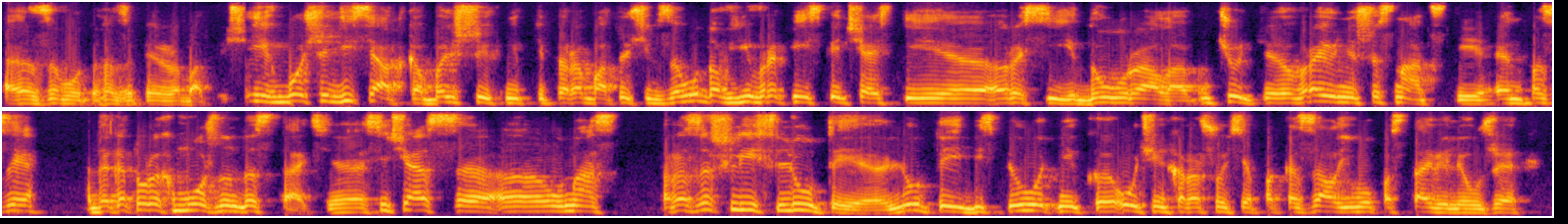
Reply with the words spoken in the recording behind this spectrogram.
заводы газоперерабатывающие. Их больше десятка больших нефтеперерабатывающих заводов в европейской части России, до Урала, чуть в районе 16 НПЗ, до которых можно достать. Сейчас у нас разошлись лютые. Лютый беспилотник очень хорошо себя показал, его поставили уже Э,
